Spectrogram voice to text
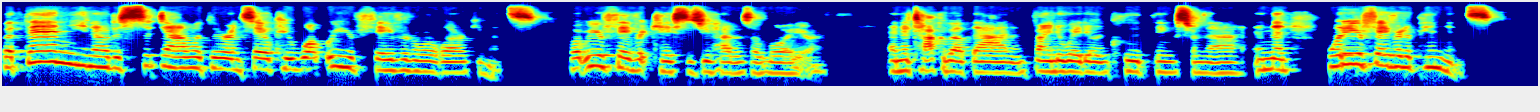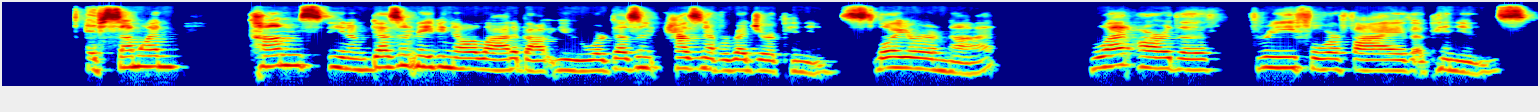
But then, you know, to sit down with her and say, okay, what were your favorite oral arguments? What were your favorite cases you had as a lawyer? And to talk about that and find a way to include things from that. And then, what are your favorite opinions? If someone comes, you know, doesn't maybe know a lot about you or doesn't, hasn't ever read your opinions, lawyer or not, what are the three, four, five opinions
